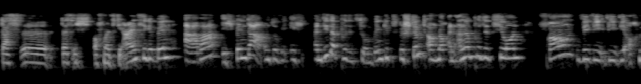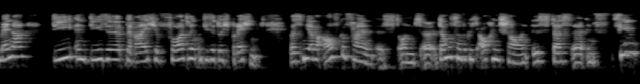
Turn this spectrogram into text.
dass, äh, dass ich oftmals die Einzige bin, aber ich bin da. Und so wie ich an dieser Position bin, gibt es bestimmt auch noch an anderen Positionen Frauen wie, wie, wie, wie auch Männer, die in diese Bereiche vordringen und diese durchbrechen. Was mir aber aufgefallen ist, und äh, da muss man wirklich auch hinschauen, ist, dass äh, in vielen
